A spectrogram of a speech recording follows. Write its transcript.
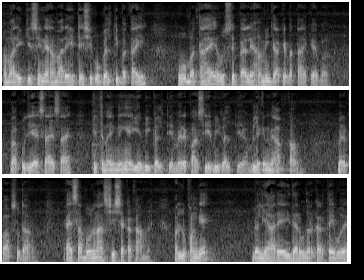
हमारी किसी ने हमारे हितेशी को गलती बताई, वो बताए, उससे पहले हम ही जाके बताए कि बापू जी ऐसा ऐसा है। इतना ही नहीं है, ये भी गलती है, मेरे पास ये भी गलती है। लेकिन मैं आपका हूँ, मेरे को आप सुधारो। ऐसा बोलना शिष्य का काम है। और लुफंगे गलियारे इधर उधर करते हुए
